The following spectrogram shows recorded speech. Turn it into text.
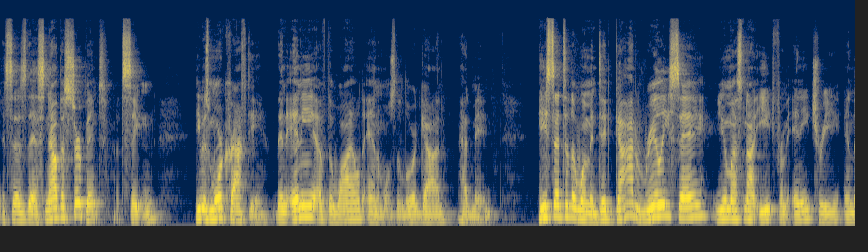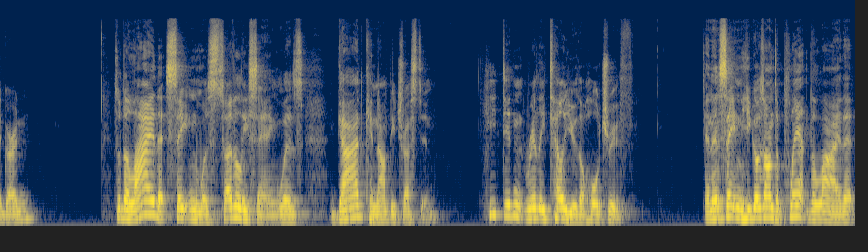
it says this Now the serpent, that's Satan, he was more crafty than any of the wild animals the Lord God had made. He said to the woman, Did God really say you must not eat from any tree in the garden? So the lie that Satan was subtly saying was God cannot be trusted. He didn't really tell you the whole truth. And then Satan, he goes on to plant the lie that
